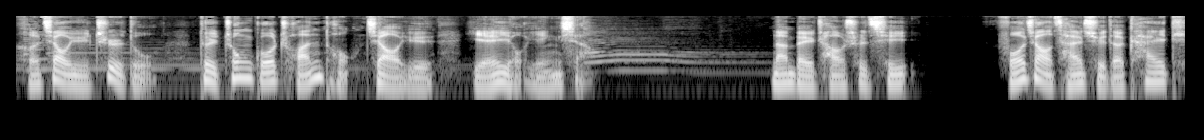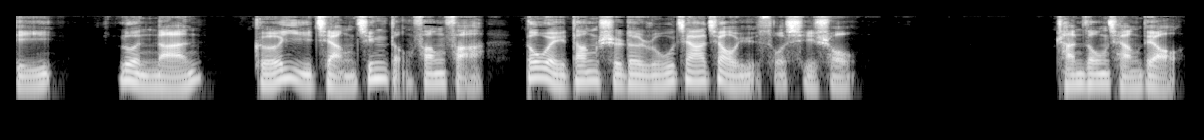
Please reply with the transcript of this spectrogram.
和教育制度对中国传统教育也有影响。南北朝时期，佛教采取的开题。论难、格义、讲经等方法都为当时的儒家教育所吸收。禅宗强调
